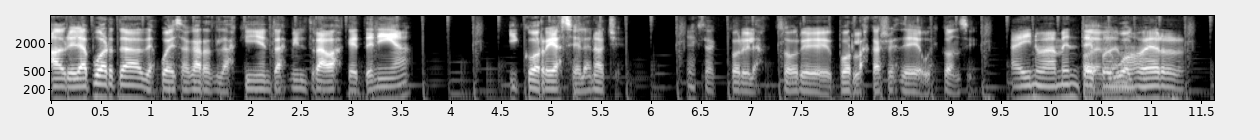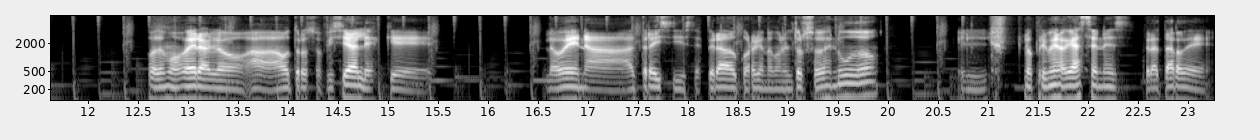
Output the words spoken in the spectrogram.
Abre la puerta después de sacar las 500.000 trabas que tenía y corre hacia la noche Exacto. sobre las, sobre, por las calles de Wisconsin. Ahí nuevamente podemos Milwaukee. ver podemos ver a, lo- a otros oficiales que lo ven a Tracy desesperado corriendo con el torso desnudo. El- lo primero que hacen es tratar de,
